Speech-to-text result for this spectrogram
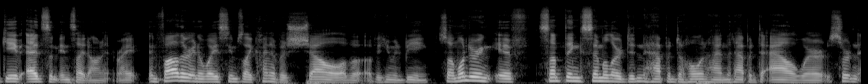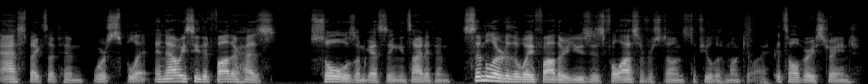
gave Ed some insight on it, right? And Father, in a way, seems like kind of a shell of a, of a human being. So I'm wondering if something similar didn't happen to Hohenheim that happened to Al, where certain aspects of him were split. And now we see that Father has souls, I'm guessing, inside of him, similar to the way Father uses Philosopher's Stones to fuel the homunculi. It's all very strange.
